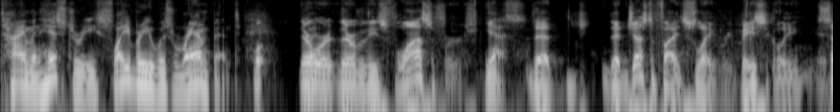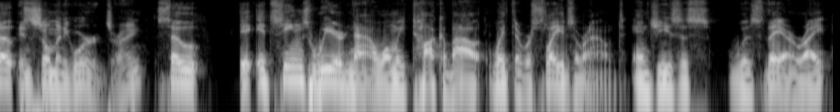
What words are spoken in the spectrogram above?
time in history, slavery was rampant. Well, there were there were these philosophers Yes. that that justified slavery, basically, So- in so many words, right? So it, it seems weird now when we talk about, wait, there were slaves around and Jesus was there, right?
